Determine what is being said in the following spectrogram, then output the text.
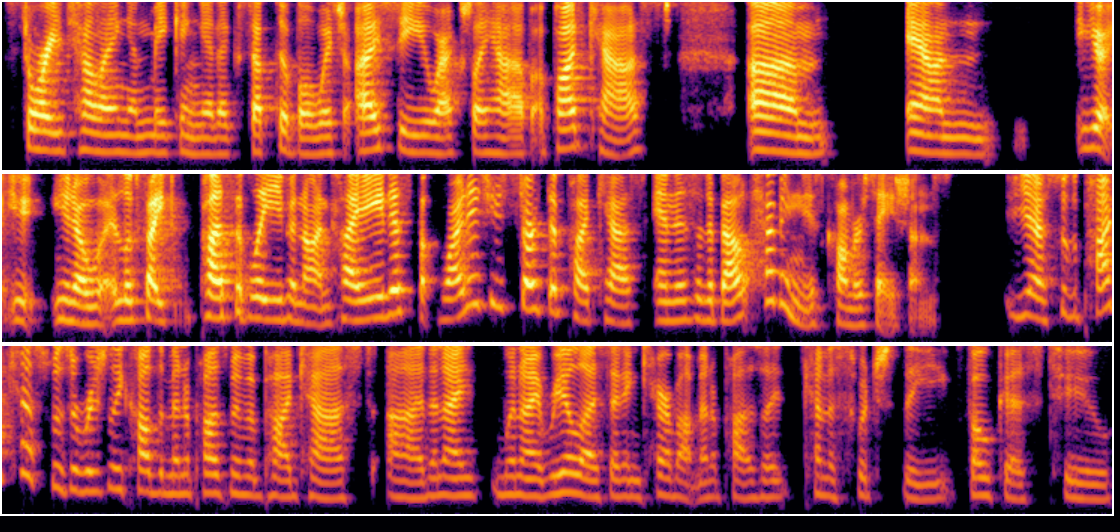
storytelling and making it acceptable, which I see you actually have a podcast. Um, and you, you, you know, it looks like possibly even on hiatus, but why did you start the podcast? And is it about having these conversations? Yeah, so the podcast was originally called the Menopause Movement Podcast. Uh, then I, when I realized I didn't care about menopause, I kind of switched the focus to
